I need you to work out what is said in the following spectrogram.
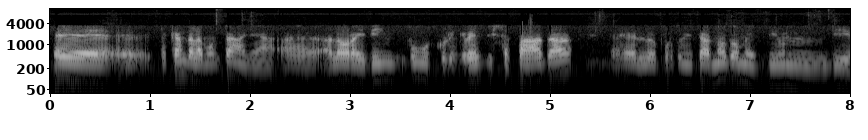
Eh, attaccando alla montagna, eh, allora i Vin Wood con l'ingresso di Sapada, eh, l'opportunità non di, un, di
